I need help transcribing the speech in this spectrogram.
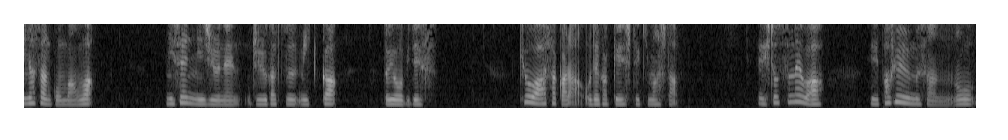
皆さんこんばんは。2020年10月3日土曜日です。今日は朝からお出かけしてきました。え一つ目は Perfume さんの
